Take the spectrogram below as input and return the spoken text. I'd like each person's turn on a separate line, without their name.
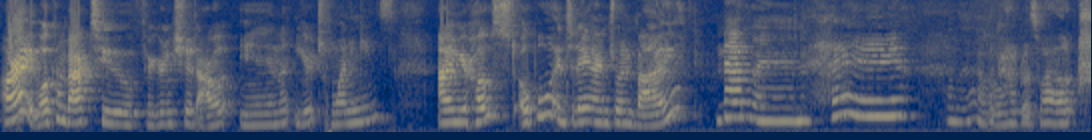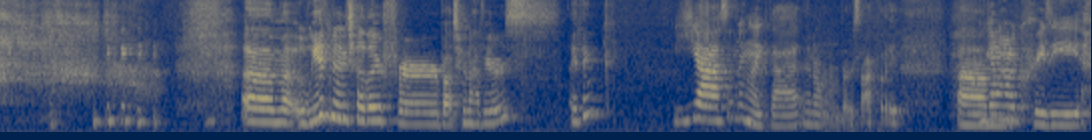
All right, welcome back to Figuring Shit Out in Your 20s. I'm your host, Opal, and today I'm joined by.
Madelyn.
Hey! Hello. The
Hello.
crowd goes wild. um, we've known each other for about two and a half years, I think.
Yeah, something like that.
I don't remember exactly.
We
Um,
kind of have a crazy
